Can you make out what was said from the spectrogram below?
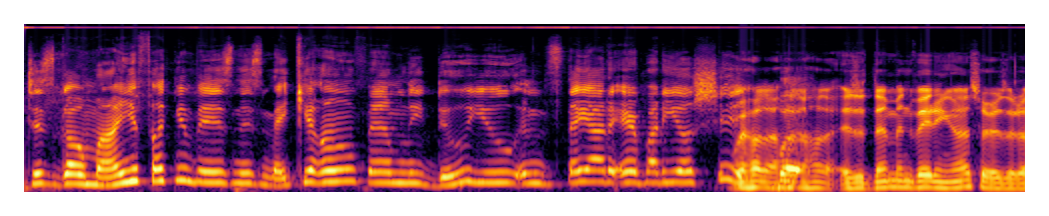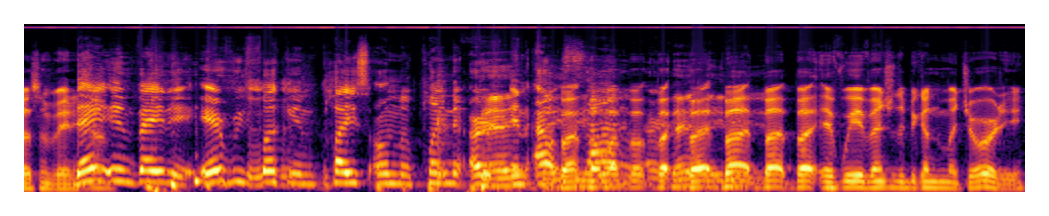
Just go mind your fucking business, make your own family, do you, and stay out of everybody else's shit. Wait, hold on, But- hold on, hold on. Is it them invading us or is it us invading them? they them? invaded every fucking place on the planet Earth That and they outside But but of but Earth. but but but, but but if we eventually become the majority,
